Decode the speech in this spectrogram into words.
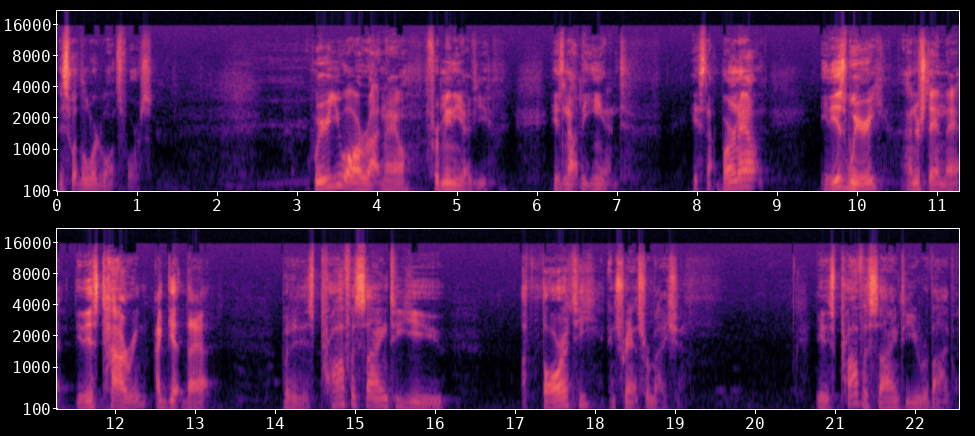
This is what the Lord wants for us. Where you are right now, for many of you, is not the end. It's not burnout. It is weary. I understand that. It is tiring. I get that. But it is prophesying to you authority and transformation. It is prophesying to you revival.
